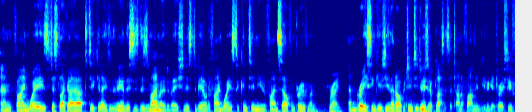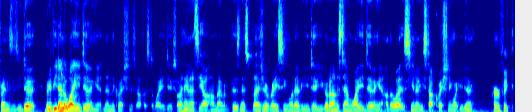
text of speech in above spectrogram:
and find ways, just like I articulated, you know, this is, this is my motivation is to be able to find ways to continue to find self improvement. Right. And racing gives you that opportunity to do so. Plus it's a ton of fun and you get to race with your friends as you do it. But if you don't know why you're doing it, then the question is off as to why you do. So I think that's the aha moment. Business, pleasure, racing, whatever you do, you've got to understand why you're doing it. Otherwise, you know, you start questioning what you're doing. Perfect.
